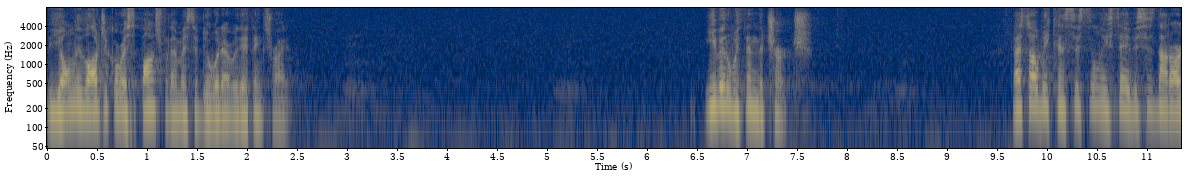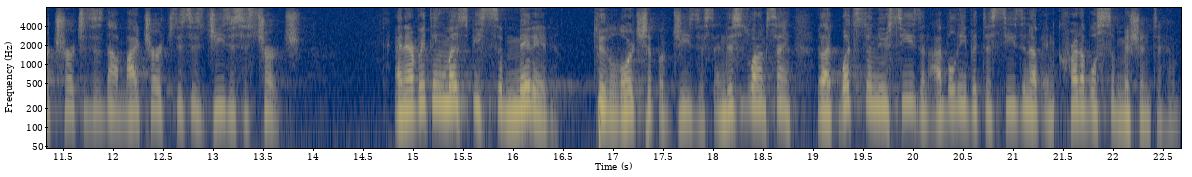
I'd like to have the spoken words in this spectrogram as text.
the only logical response for them is to do whatever they think's right. Even within the church. That's why we consistently say this is not our church, this is not my church, this is Jesus' church. And everything must be submitted to the lordship of Jesus. And this is what I'm saying. You're like, what's the new season? I believe it's a season of incredible submission to Him.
